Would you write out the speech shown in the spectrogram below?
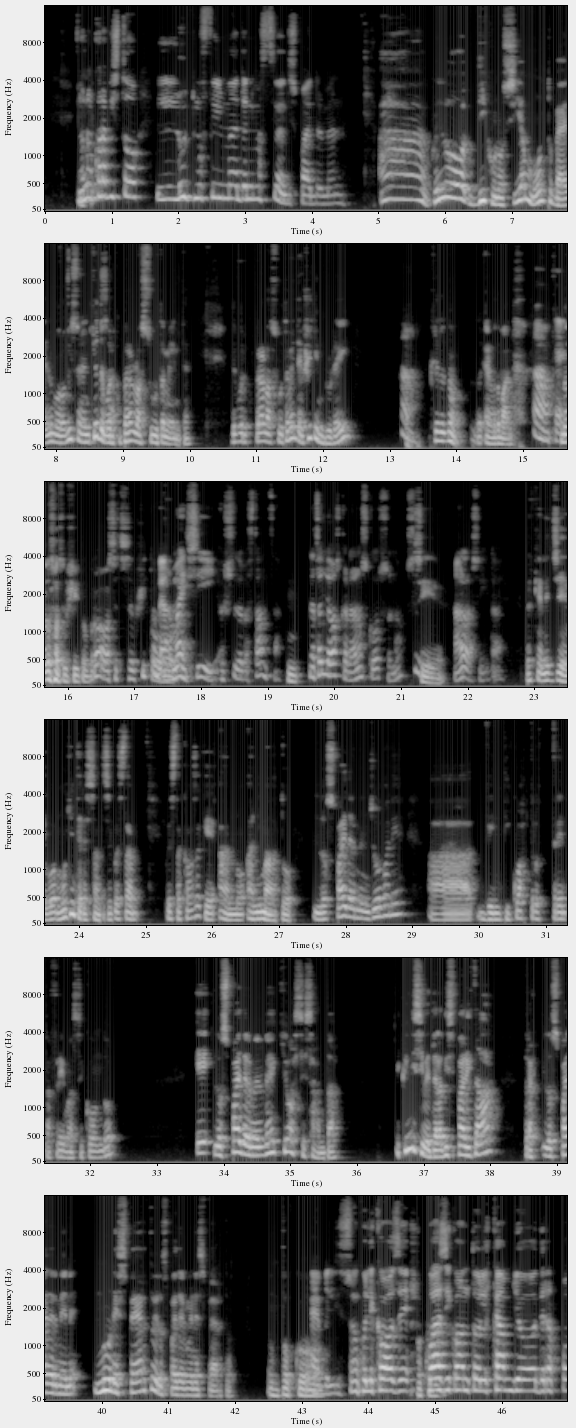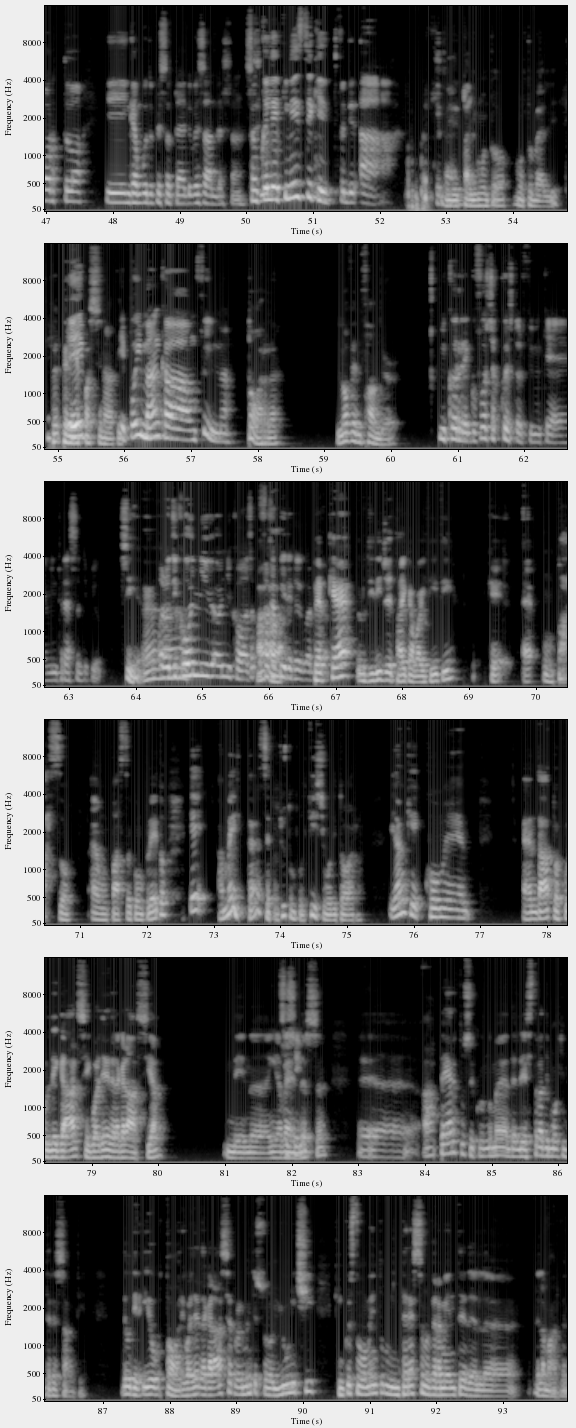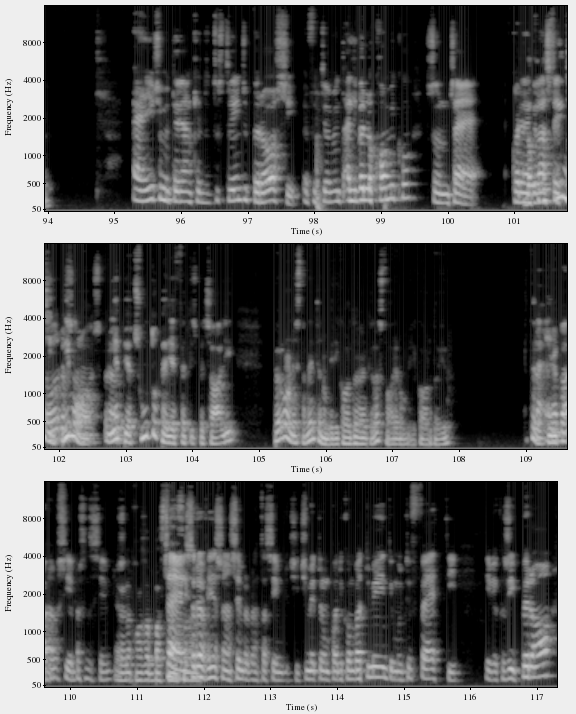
Non ho ancora visto l'ultimo film di animazione di Spider-Man. Ah, quello dicono sia molto bello, non l'ho visto neanche io, devo recuperarlo assolutamente. Devo recuperarlo assolutamente, è uscito in Blu-ray? Ah. Credo no, è una domanda. Ah, ok. Non lo so se è uscito, però se, se è uscito... Vabbè, ormai sì, è uscito abbastanza. Mm. È andato agli Oscar l'anno scorso, no? Sì. sì. Allora sì, dai. Perché leggevo, molto interessante, c'è questa, questa cosa che hanno animato lo Spider-Man giovane a 24-30 frame al secondo e lo Spider-Man vecchio a 60. E quindi si vede la disparità tra lo Spider-Man non esperto e lo Spider-Man esperto. Un poco... Eh, bellissimo. Sono quelle cose quasi quanto il cambio del rapporto in Hotel di Wes Anderson. Sono sì. quelle finestre che ti fa dire... Ah, che sono dettagli molto, molto belli. Per, per e, gli appassionati. E poi manca un film. Thor. Love and Thunder mi correggo, forse è questo il film che mi interessa di più. Sì, eh, lo dico ogni, ogni cosa, fa allora, capire che guarda. Perché lo dirige Taika Waititi, che è un pazzo, è un pazzo completo, e a me il terzo è piaciuto moltissimo di Thor. E anche come è andato a collegarsi ai Guardiani della Galassia in, in Avengers, sì, sì. Eh, ha aperto secondo me delle strade molto interessanti. Devo dire, io Thor, i Guardiani della Galassia probabilmente sono gli unici che in questo momento mi interessano veramente del, della Marvel. Eh, io ci metterei anche Doctor Strange, però sì, effettivamente a livello comico sono, cioè, Guardiani della Strange il primo mi è piaciuto per gli effetti speciali, però onestamente non mi ricordo neanche la storia, non mi ricordo io. Beh, era ba- sì, abbastanza semplice. Era una cosa abbastanza... Cioè, le storie alla fine sono sempre abbastanza semplici, ci mettono un po' di combattimenti, molti effetti e via così, però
